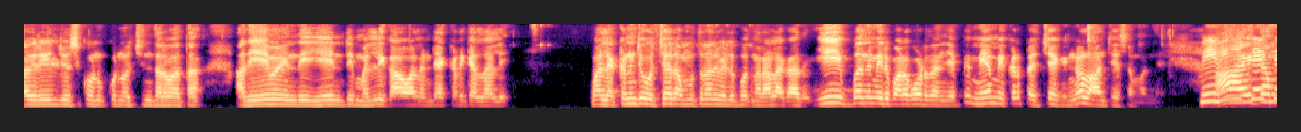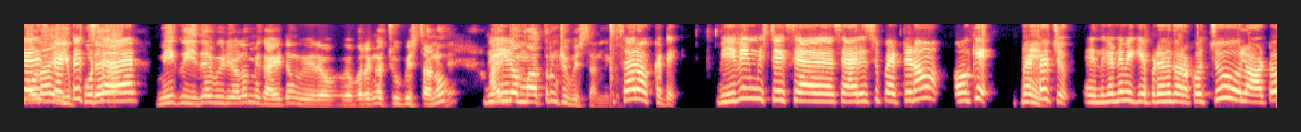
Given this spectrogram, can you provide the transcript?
అవి రీల్ చూసి కొనుక్కొని వచ్చిన తర్వాత అది ఏమైంది ఏంటి మళ్ళీ కావాలంటే ఎక్కడికి వెళ్ళాలి? వాళ్ళు ఎక్కడి నుంచో వచ్చారు అమ్ముతున్నారు వెళ్ళిపోతున్నారు అలా కాదు. ఈ ఇబ్బంది మీరు పడకూడదు అని చెప్పి మేము ఇక్కడ ప్రత్యేకంగా లాంచ్ చేసామండి ఆ sarees కూడా ఇప్పుడే. మీకు ఇదే వీడియోలో మీకు ఐటమ్ వివరంగా చూపిస్తాను. ఐటమ్ మాత్రం చూపిస్తాను మీకు. సార్ ఒక్కటి. వీవింగ్ మిస్టేక్స్ శారీస్ పెట్టడం ఓకే. పెట్టొచ్చు. ఎందుకంటే మీకు ఎప్పుడైనా దొరకవచ్చు లాటో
